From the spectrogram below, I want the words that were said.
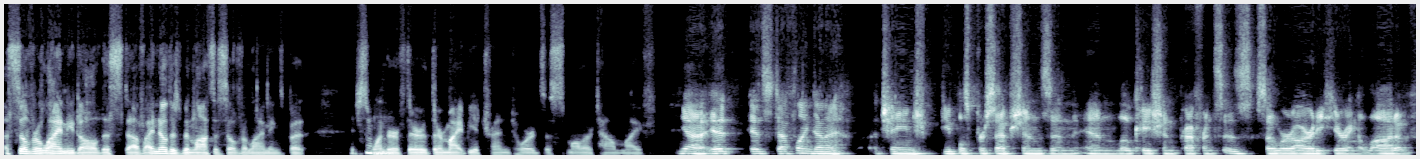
a silver lining to all this stuff. I know there's been lots of silver linings, but I just mm-hmm. wonder if there there might be a trend towards a smaller town life. Yeah, it it's definitely gonna change people's perceptions and, and location preferences. So we're already hearing a lot of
